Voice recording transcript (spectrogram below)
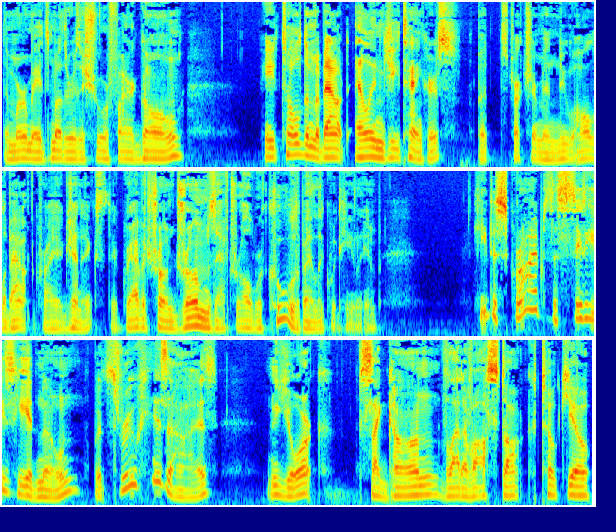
The Mermaid's Mother is a Surefire Gong. He told them about LNG tankers, but structuremen knew all about cryogenics. Their gravitron drums, after all, were cooled by liquid helium. He described the cities he had known, but through his eyes, New York, Saigon, Vladivostok, Tokyo,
